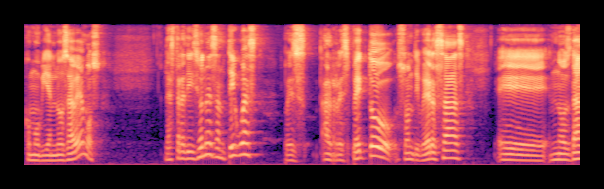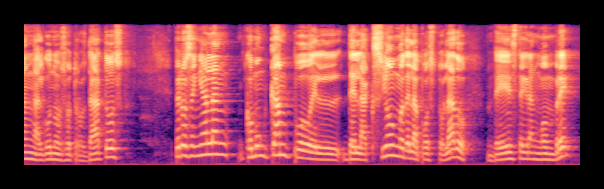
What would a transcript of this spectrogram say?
como bien lo sabemos. Las tradiciones antiguas, pues al respecto son diversas, eh, nos dan algunos otros datos, pero señalan como un campo de la acción o del apostolado de este gran hombre,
